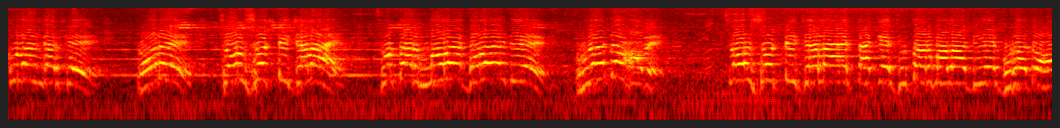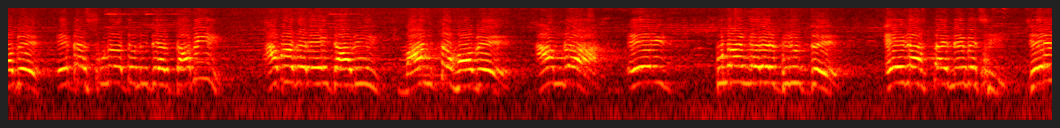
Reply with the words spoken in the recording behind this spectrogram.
কুলাঙ্গারকে ধরে চৌষট্টি জেলায় জুতার মালা গলায় দিয়ে ঘুরাতে হবে। চৌষট্টি জেলায় তাকে জুতার মালা দিয়ে ঘুরাতে হবে, এটা সনাতনীদের দাবি। আমাদের এই দাবি মানতে হবে। আমরা এই কুলাঙ্গারের বিরুদ্ধে এই রাস্তায় নেমেছি। যেই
